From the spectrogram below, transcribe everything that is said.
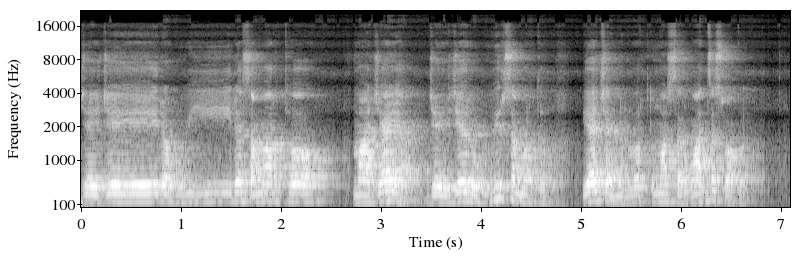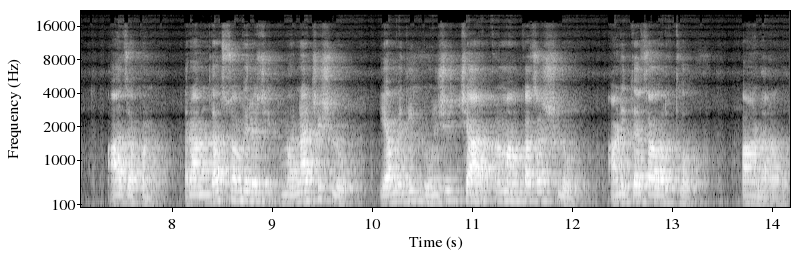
जय जय रघुवीर समर्थ. माझ्या या जय जय रघुवीर समर्थ या चॅनलवर तुम्हा सर्वांचं स्वागत. आज आपण रामदास स्वामी रचित मनाचे श्लोक यामधील दोनशे चार क्रमांकाचा श्लोक आणि त्याचा अर्थ पाहणार आहोत.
